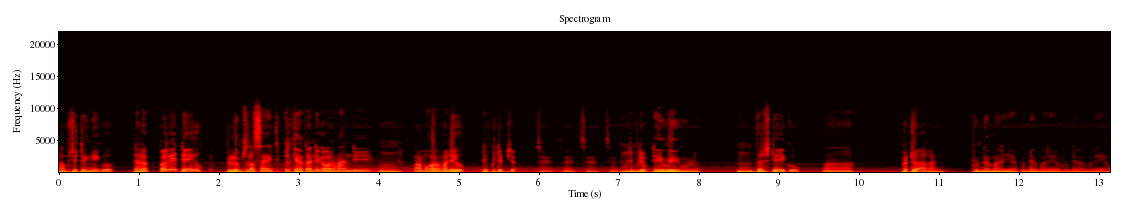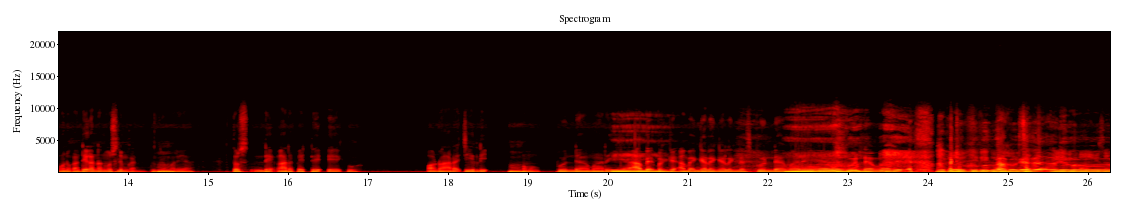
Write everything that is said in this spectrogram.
Lampu jeding iku dalam pakai dek iku belum selesai kegiatan di kamar mandi. Lampu kamar mandi iku kedip-kedip yo set set set set. Hmm. kedip-kedip dewe ngono lho. Terus dia iku eh, berdoa kan Bunda Maria Bunda Maria Bunda Maria ngono kan dia kan non muslim kan Bunda Hmm. Maria terus dek ngarepe dhek iku ono arek cilik ah ngomong Bunda. Maria ambek ambek galeng-galeng das Bunda Maria Oh. Bunda Maria Iku aduh iku iku aku bangsat, iku bangsat,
